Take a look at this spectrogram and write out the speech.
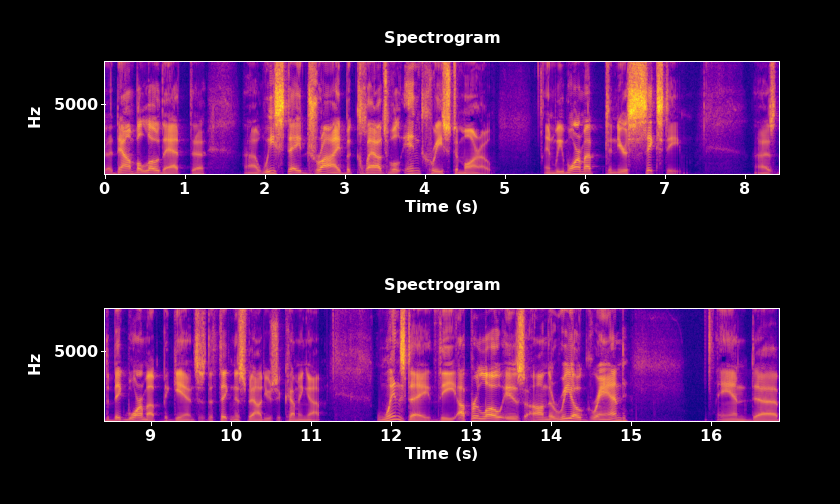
uh, down below that, uh, uh, we stay dry, but clouds will increase tomorrow and we warm up to near 60 as the big warm up begins, as the thickness values are coming up. Wednesday, the upper low is on the Rio Grande, and uh,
